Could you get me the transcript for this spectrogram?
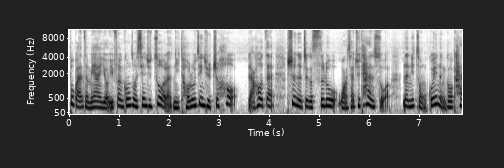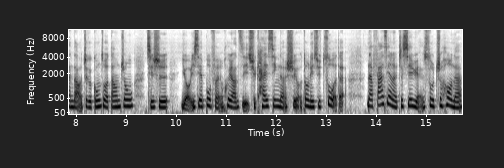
不管怎么样，有一份工作先去做了，你投入进去之后。然后再顺着这个思路往下去探索，那你总归能够看到这个工作当中，其实有一些部分会让自己去开心的，是有动力去做的。那发现了这些元素之后呢，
